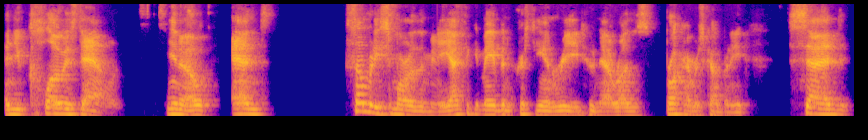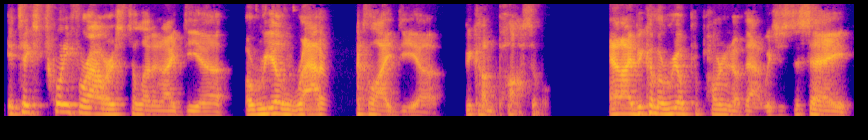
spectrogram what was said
and you close down you know and somebody smarter than me, I think it may have been KristieAnne Reed, who now runs Bruckheimer's company, said it takes 24 hours to let an idea, a real radical idea, become possible. And I become a real proponent of that, which is to say,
